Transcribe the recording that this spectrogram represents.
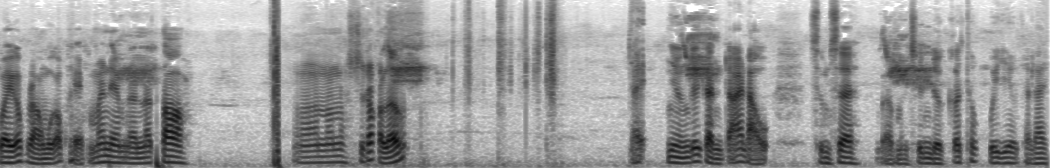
quay góc rộng và góc hẹp mấy anh em là nó to. Nó, nó, nó sẽ rất là lớn. Đấy những cái cành trái đậu xum xê và mình xin được kết thúc video tại đây.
